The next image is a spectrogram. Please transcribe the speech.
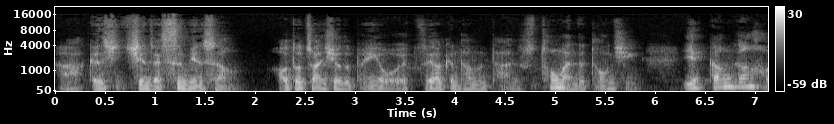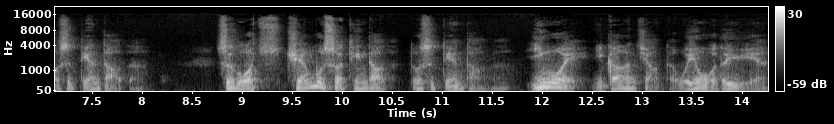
啊，跟现在市面上好多专修的朋友，我只要跟他们谈，充满的同情，也刚刚好是颠倒的，是我全部所听到的都是颠倒的，因为你刚刚讲的，我用我的语言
